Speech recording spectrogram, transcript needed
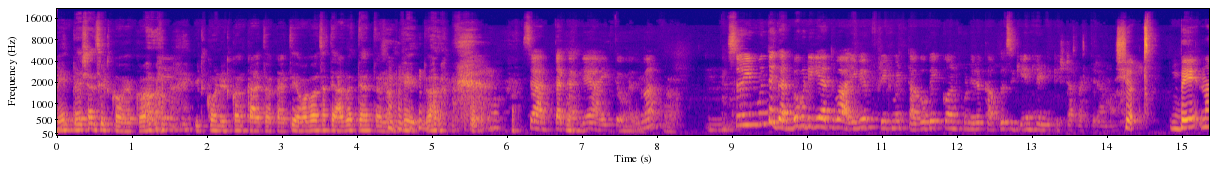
ಮೇನ್ ಪೇಷನ್ಸ್ ಇಟ್ಕೋಬೇಕು. ಇಟ್ಕೊಂಡು ಇಟ್ಕೊಂಡು ಕಾಯ್ತಾ ಕಾಯ್ತು ಯಾವಾಗ ಒಂದ್ಸತಿ ಆಗುತ್ತೆ ಅಂತ ನಂಬಿಕೆ ಇತ್ತು. ಸೊ ಅದ್ ತಕ್ಕಂಗೆ ಆಯ್ತು ಅಲ್ವಾ. ಸೊ ಇನ್ ಮುಂದೆ ಗರ್ಭಗುಡಿಗೆ ಅಥವಾ ಐ ವಿ ಎಫ್ ಟ್ರೀಟ್ಮೆಂಟ್ ತಗೋಬೇಕು ಅನ್ಕೊಂಡಿರೋ ಕಪಲ್ಸ್ಗೆ ಏನ್ ಹೇಳಲಿಕ್ಕೆ ಇಷ್ಟಪಡ್ತೀರಾ ಬೇ ನಾ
